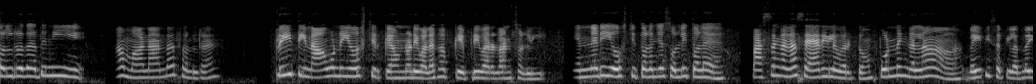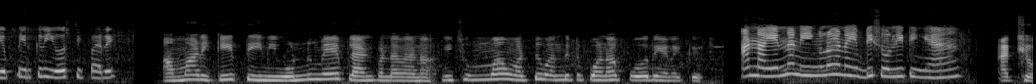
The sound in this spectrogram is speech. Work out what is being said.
சொல்றது அது நீ? ஆமா நான் தான் சொல்றேன். பிரீத்தி நான் ஒன்று யோசிச்சிருக்கேன் உன்னோட வளகாப்புக்கு எப்படி வரலான்னு சொல்லி. என்னடி யோசிச்சு தொலைஞ்ச சொல்லி தொலை. பசங்கெல்லாம் சேரீல வரட்டும். பொண்ணுங்கெல்லாம் வெயிட்டி சட்டில இருந்தா எப்படி இருக்குது யோசிச்சு பாரு அம்மாடி கீர்த்தி நீ ஒண்ணுமே பிளான் பண்ண வேணாம். நீ சும்மா மட்டும் வந்துட்டு போனா போதும் எனக்கு. அண்ணா என்ன நீங்களும் என்ன இப்படி சொல்லிட்டீங்க? அச்சோ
